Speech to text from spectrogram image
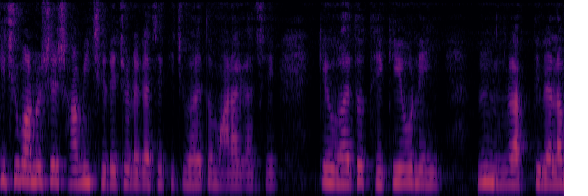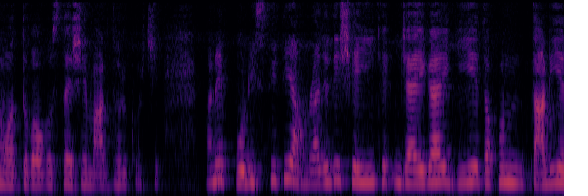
কিছু মানুষের স্বামী ছেড়ে চলে গেছে, কিছু হয়তো মারা গেছে, কেউ হয়তো থেকেও নেই। হুম, রাত্রিবেলা মদ্যপ অবস্থায় সে মারধর করছে। মানে পরিস্থিতি আমরা যদি সেই জায়গায় গিয়ে তখন দাঁড়িয়ে,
